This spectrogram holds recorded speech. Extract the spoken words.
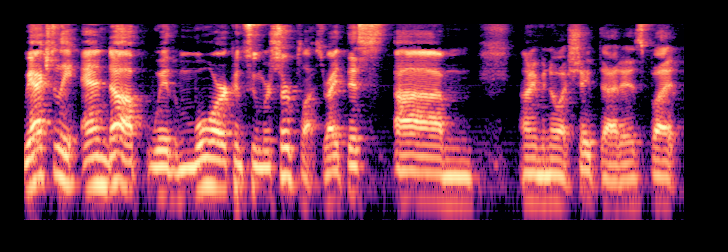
we actually end up with more consumer surplus, right? This, um, I don't even know what shape that is, but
